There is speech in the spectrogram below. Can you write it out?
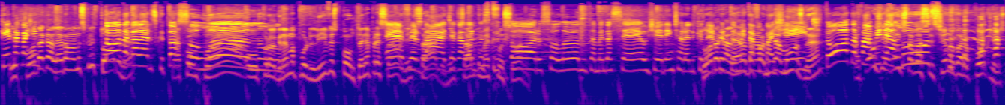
Quem tá E com a toda a gente... galera lá no escritório, Toda né? a galera do escritório, que Solano. o programa por livre espontânea pressão. É a gente verdade, sabe, a a, gente galera do é escritório, Solano também da CE, o gerente Aurélio Knepper também tava com a gente. Luz, né? Toda a Até família Luz. tava assistindo agora há pouco, gente.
